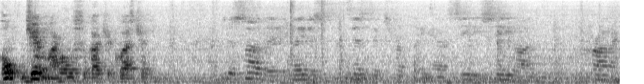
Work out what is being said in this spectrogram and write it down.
Oh, Jim, I almost forgot your question. I just saw the latest statistics from the uh, CDC on chronic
